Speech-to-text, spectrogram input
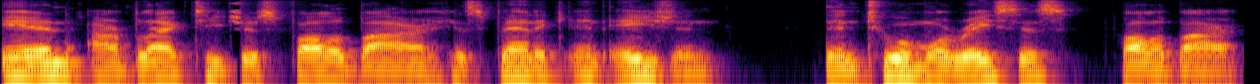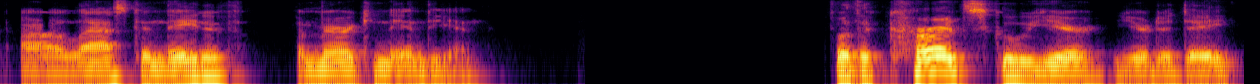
and our Black teachers, followed by our Hispanic and Asian, then two or more races, followed by our Alaska Native American Indian. For the current school year, year to date,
